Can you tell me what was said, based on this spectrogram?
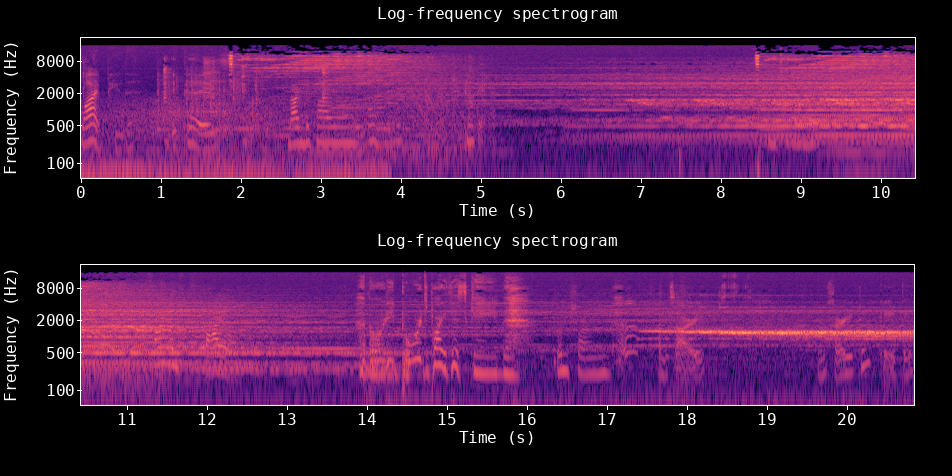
Why, Pewda? Because Magnifier. do that. Find. I'm already bored by this game. I'm sorry. I'm sorry. I'm sorry too, Katie.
